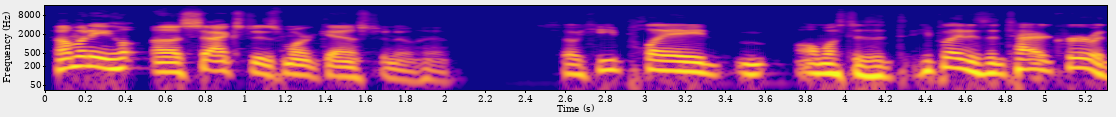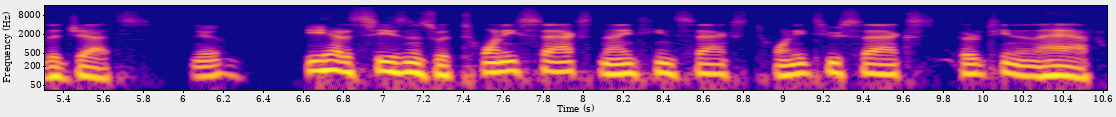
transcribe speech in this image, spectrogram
How many uh, sacks does Mark Gastineau have? So he played almost his he played his entire career with the Jets. Yeah. He had seasons with 20 sacks, 19 sacks, 22 sacks, 13 and a half.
